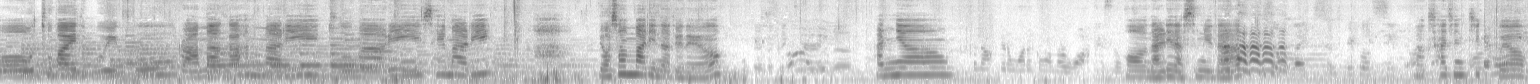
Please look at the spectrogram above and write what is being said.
어, 오토바이도 보이고 라마가 한 마리, 두 마리, 세 마리, 여섯 마리나 되네요. 안녕. 어, 난리 났습니다. 막 사진 찍고요.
